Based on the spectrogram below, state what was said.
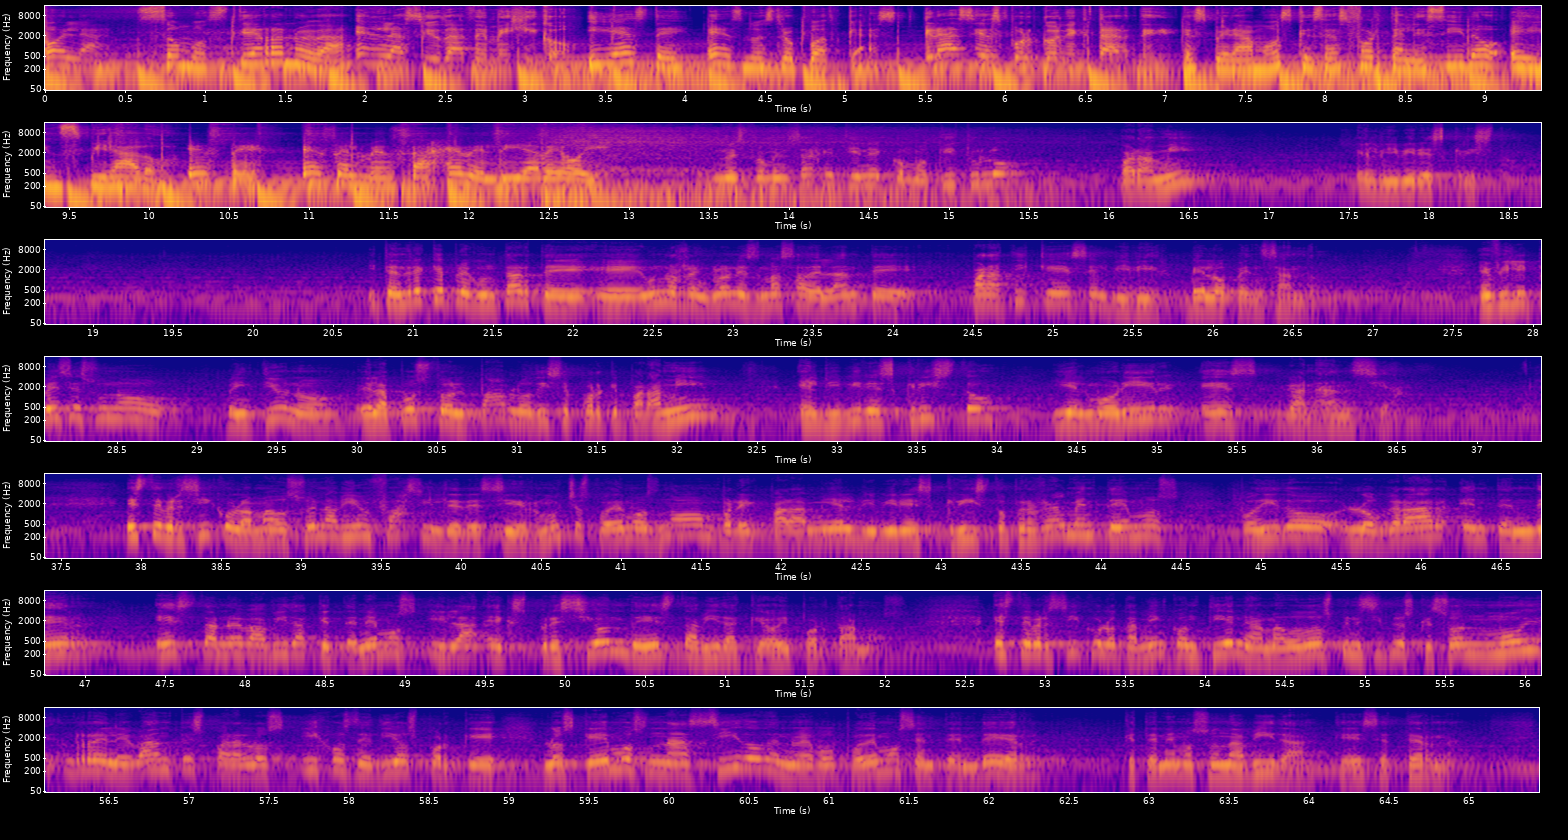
Hola, somos Tierra Nueva en la Ciudad de México y este es nuestro podcast. Gracias por conectarte. Esperamos que seas fortalecido e inspirado. Este es el mensaje del día de hoy. Nuestro mensaje tiene como título, para mí, el vivir es Cristo. Y tendré que preguntarte eh, unos renglones más adelante, para ti, ¿qué es el vivir? Velo pensando. En Filipenses 1, 21, el apóstol Pablo dice, porque para mí el vivir es Cristo y el morir es ganancia. Este versículo, amado, suena bien fácil de decir. Muchos podemos, no, hombre, para mí el vivir es Cristo, pero realmente hemos podido lograr entender esta nueva vida que tenemos y la expresión de esta vida que hoy portamos. Este versículo también contiene, amado, dos principios que son muy relevantes para los hijos de Dios porque los que hemos nacido de nuevo podemos entender que tenemos una vida que es eterna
